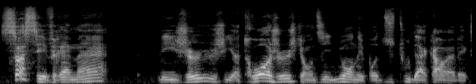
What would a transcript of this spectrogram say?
ça, c'est vraiment les juges. Il y a trois juges qui ont dit, nous, on n'est pas du tout d'accord avec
